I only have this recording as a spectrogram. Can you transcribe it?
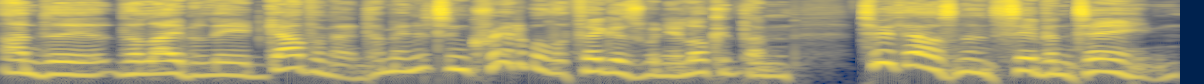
under the Labour led government. I mean, it's incredible the figures when you look at them. 2017,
